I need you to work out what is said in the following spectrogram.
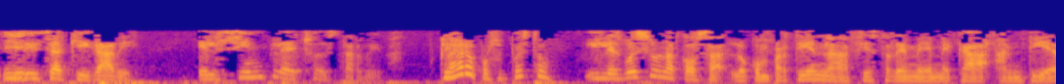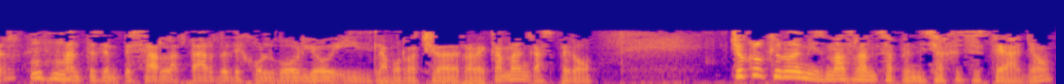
y dice aquí Gaby, el simple hecho de estar viva. Claro, por supuesto. Y les voy a decir una cosa, lo compartí en la fiesta de MMK antier, antes de empezar la tarde de Holgorio y la borrachera de Rebeca Mangas, pero yo creo que uno de mis más grandes aprendizajes este año,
